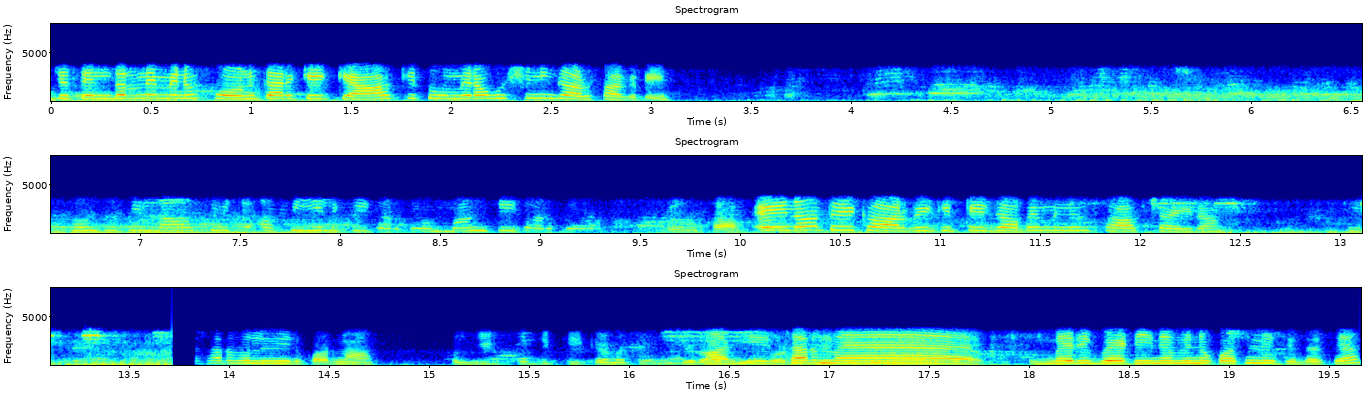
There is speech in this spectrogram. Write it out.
ਜਤਿੰਦਰ ਨੇ ਮੈਨੂੰ ਫੋਨ ਕਰਕੇ ਕਿਹਾ ਕਿ ਤੂੰ ਮੇਰਾ ਕੁਝ ਨਹੀਂ ਕਰ ਸਕਦੀ। ਹੁਣ ਤੁਸੀਂ ਲਾਸਟ ਵਿੱਚ ਅਪੀਲ ਕੀ ਕਰਦੇ ਹੋ? ਮੰਗ ਕੀ ਕਰਦੇ ਹੋ? ਇਹਨਾਂ ਤੇ ਕਾਰਵਾਈ ਕੀਤੀ ਜਾਵੇ ਮੈਨੂੰ ਇਨਸਾਫ ਚਾਹੀਦਾ। ਸਰ ਬਲਵੀਰ ਕੌਰ ਨਾਮ। ਕੁਲਜੀਤ ਕੌਰ ਜੀ ਕੀ ਕਹਿਣਾ ਚਾਹੁੰਦੇ ਜਿਹੜਾ ਹਾਂਜੀ ਸਰ ਤੁਹਾਡੀ ਮੈਂ ਮੇਰੀ ਬੇਟੀ ਨੇ ਮੈਨੂੰ ਕੁਝ ਨਹੀਂ ਸੀ ਦੱਸਿਆ।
